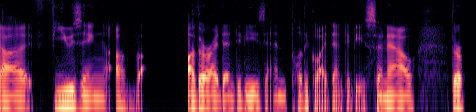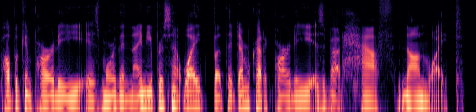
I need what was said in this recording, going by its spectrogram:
uh, fusing of other identities and political identities. So now the Republican Party is more than 90% white, but the Democratic Party is about half non white.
